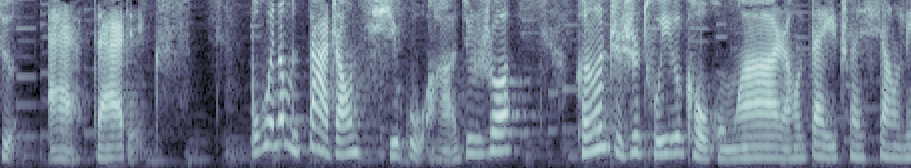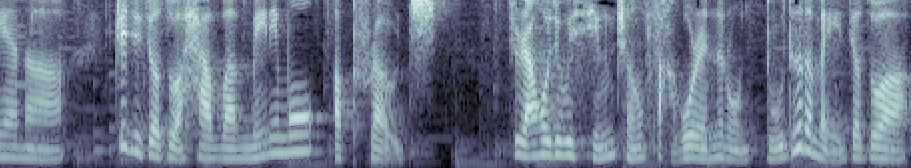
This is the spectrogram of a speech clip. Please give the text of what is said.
to aesthetics。 不会那么大张旗鼓哈、就是说，可能只是涂一个口红啊，然后戴一串项链呐、这就叫做 have a minimal approach，就然后就会形成法国人那种独特的美，叫做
